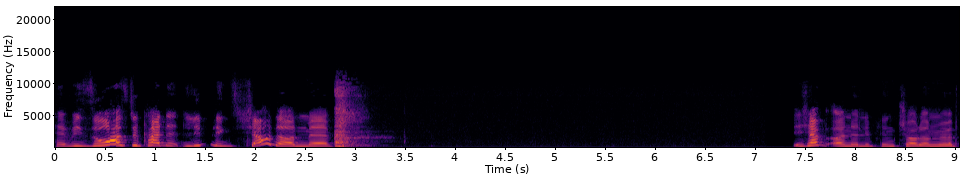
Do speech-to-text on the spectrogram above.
Hä, wieso hast du keine Lieblings-Showdown-Map? Ich habe eine Lieblings-Showdown-Map.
